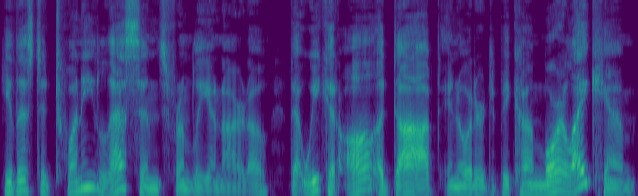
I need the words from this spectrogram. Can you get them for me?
He listed 20 lessons from Leonardo that we could all adopt in order to become more like him.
